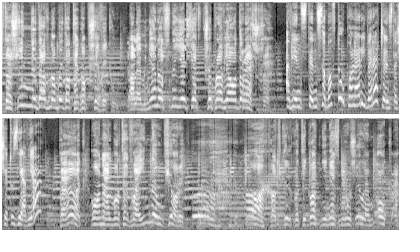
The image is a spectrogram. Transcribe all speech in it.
Ktoś inny dawno by do tego przywykł, ale mnie nocny jeździec przyprawia od dreszcze. A więc ten sobowtór Pola Rivera często się tu zjawia? Tak, on albo te dwa inne upiory. Och, och, od kilku tygodni nie zmrużyłem oka.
